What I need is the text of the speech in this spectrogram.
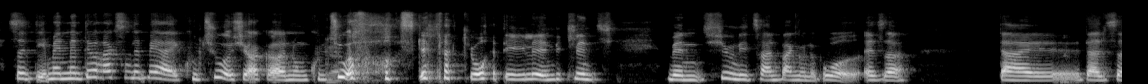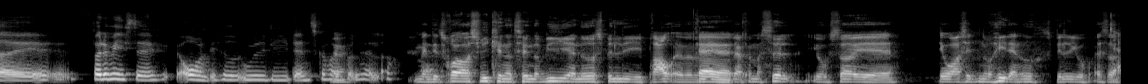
Så det, men, men det var nok sådan lidt mere et kulturschok og nogle kulturforskelle, der gjorde det hele endte clinch. Men 7 i trænbank under bordet, altså der, er- der er altså øh, for det meste ordentlighed ude i de danske håndboldhaller. Men det tror jeg også, vi kender til, når vi er nede og spille i Brav, i hvert fald, Ja, ja. i hvert fald mig selv, jo, så øh, det er jo også et noget helt andet spil jo. Altså, Ja.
